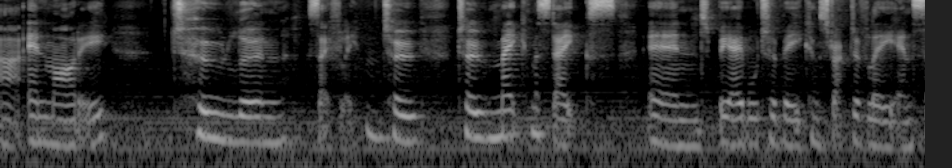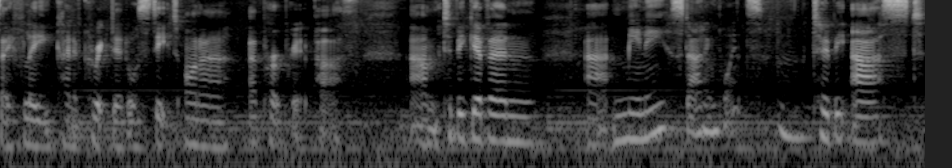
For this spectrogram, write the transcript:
uh, and Māori, to learn safely, to to make mistakes and be able to be constructively and safely kind of corrected or set on a appropriate path. Um, to be given uh, many starting points, to be asked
